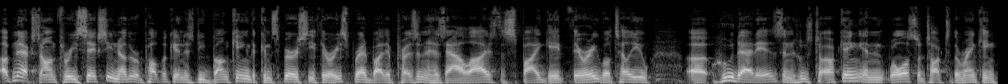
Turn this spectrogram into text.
Up next on 360, another Republican is debunking the conspiracy theory spread by the president and his allies, the Spygate theory. We'll tell you uh, who that is and who's talking, and we'll also talk to the ranking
